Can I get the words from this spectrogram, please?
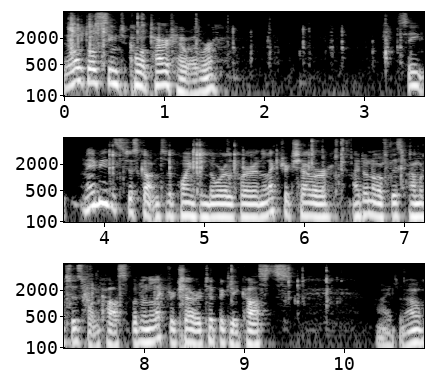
it all does seem to come apart however. See, maybe it's just gotten to the point in the world where an electric shower, I don't know if this how much this one costs, but an electric shower typically costs, I don't know,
